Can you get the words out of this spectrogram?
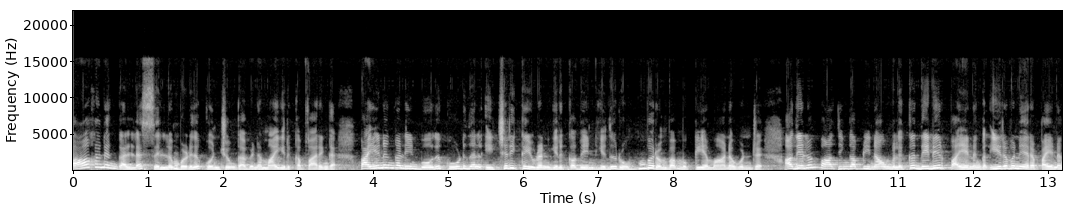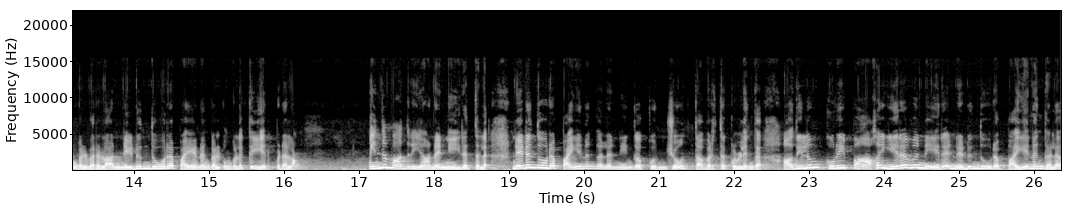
வாகனங்களில் செல்லும் பொழுது கொஞ்சம் கவனமாக இருக்க பாருங்கள் பயணங்களின் போது கூடுதல் எச்சரிக்கையுடன் இருக்க வேண்டியது ரொம்ப ரொம்ப முக்கியமான ஒன்று. அதிலும் பார்த்தீங்க அப்படின்னா உங்களுக்கு திடீர் பயணங்கள் இரவு நேர பயணங்கள் வரலாம் நெடுந்தூர பயணங்கள் உங்களுக்கு ஏற்படலாம். இந்த மாதிரியான நேரத்தில் நெடுந்தூர பயணங்களை நீங்கள் கொஞ்சம் தவிர்த்து கொள்ளுங்க. அதிலும் குறிப்பாக இரவு நேர நெடுந்தூர பயணங்களை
